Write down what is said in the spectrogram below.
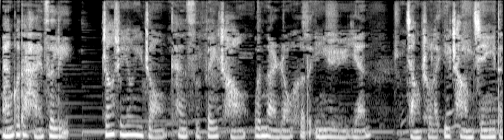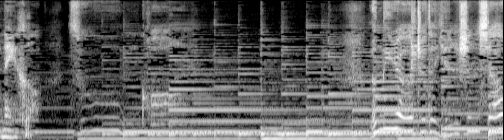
难过的孩子里，张悬用一种看似非常温暖柔和的音乐语言，讲出了异常坚毅的内核。so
